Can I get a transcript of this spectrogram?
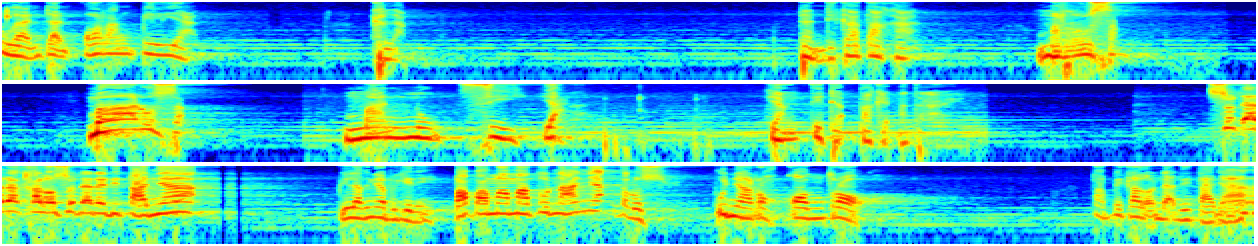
Tuhan dan orang pilihan. Gelap. Dan dikatakan merusak. Merusak manusia yang tidak pakai materai. Saudara kalau saudara ditanya bilangnya begini, papa mama tuh nanya terus punya roh kontrol. Tapi kalau tidak ditanya,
